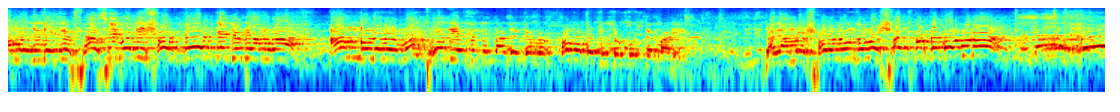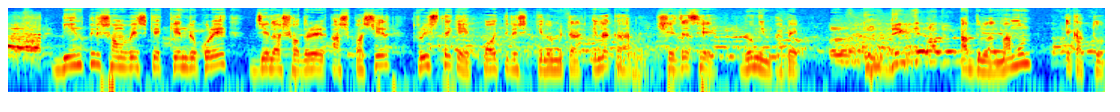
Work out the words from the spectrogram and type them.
আমরা যদি একটি ফ্যাসিবাদী সরকারকে যদি আমরা আন্দোলনের মধ্য দিয়ে যদি তাদেরকে আমরা ক্ষমতাচ্যুত করতে পারি। তাহলে আমরা ষড়যন্ত্র সাজ করতে পারব না। বিএনপির সমাবেশকে কেন্দ্র করে জেলা সদরের আশপাশের ত্রিশ থেকে ৩৫ কিলোমিটার এলাকা সেজেছে রঙিনভাবে। আব্দুল্লাল মামুন একাত্তর।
